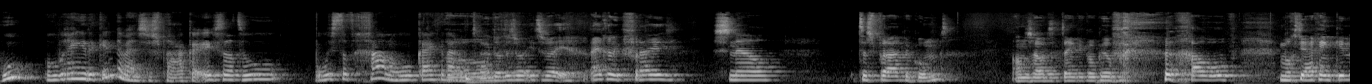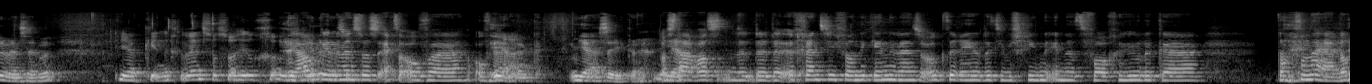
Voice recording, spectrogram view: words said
hoe, hoe breng je de kinderwensen sprake? Is dat, hoe, hoe is dat gegaan? Hoe kijk je daarop oh, terug? Dat is wel iets waar je eigenlijk vrij snel te sprake komt. Anders houdt het denk ik ook heel gauw op. Mocht jij geen kinderwens hebben. Ja, kinderwens was wel heel groot. Ja, Jouw kinderwens was echt over, overduidelijk. Ja, ja zeker. Was, ja. daar, was de, de, de urgentie van die kinderwens ook de reden dat je misschien in het vorige huwelijk... Uh, dacht van, nou ja, dat,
